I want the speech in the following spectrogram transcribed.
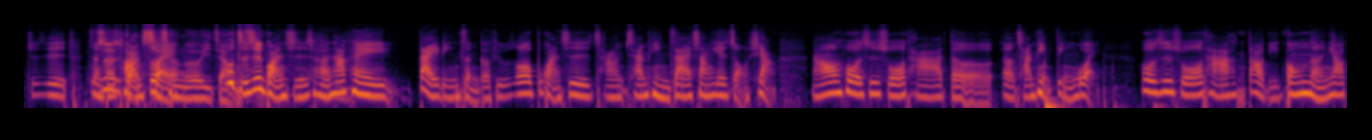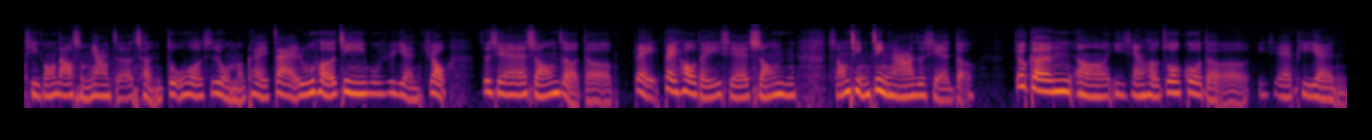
就是不整个是管时团队，程而已，这样不只是管时程，他可以带领整个，比如说不管是产产品在商业走向，然后或者是说它的呃产品定位，或者是说它到底功能要提供到什么样子的程度，或者是我们可以再如何进一步去研究这些使用者的背背后的一些使用使用情境啊这些的，就跟呃以前合作过的一些 PM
